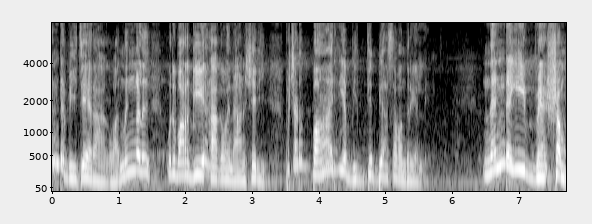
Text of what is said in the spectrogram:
എന്റെ വിജയരാഘവ നിങ്ങൾ ഒരു വർഗീയ രാഘവനാണ് ശരി. പക്ഷെ അവിടെ ഭാര്യ വിദ്യാഭ്യാസ മന്ത്രിയല്ലേ. നിന്റെ ഈ വിഷം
